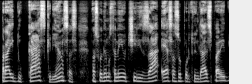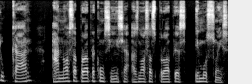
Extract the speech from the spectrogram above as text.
para educar as crianças, nós podemos também utilizar essas oportunidades para educar a nossa própria consciência, as nossas próprias emoções.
